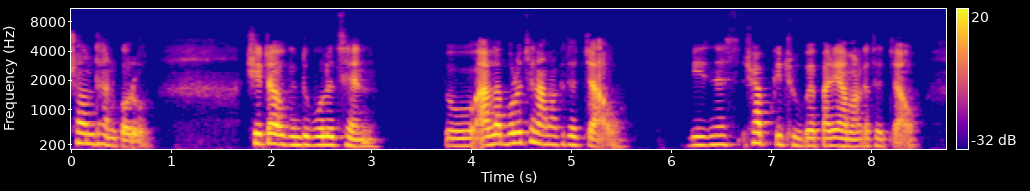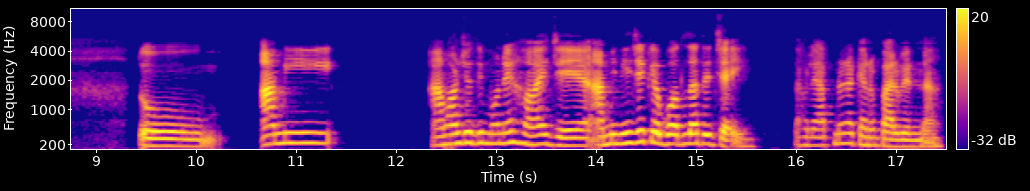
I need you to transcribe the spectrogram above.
সন্ধান করো। সেটাও কিন্তু বলেছেন। তো আল্লাহ বলেছেন, আমার কাছে চাও। বিজনেস সব কিছু ব্যাপারে আমার কাছে চাও। তো আমি, আমার যদি মনে হয় যে আমি নিজেকে বদলাতে চাই, তাহলে আপনারা কেন পারবেন না?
